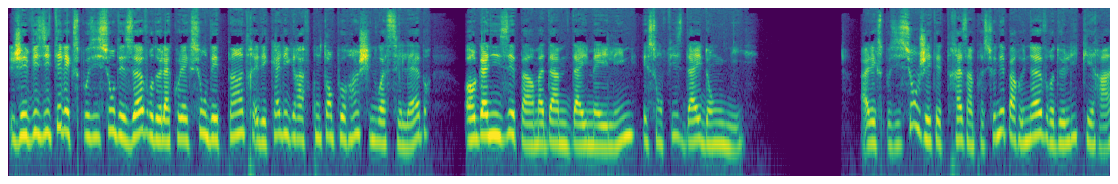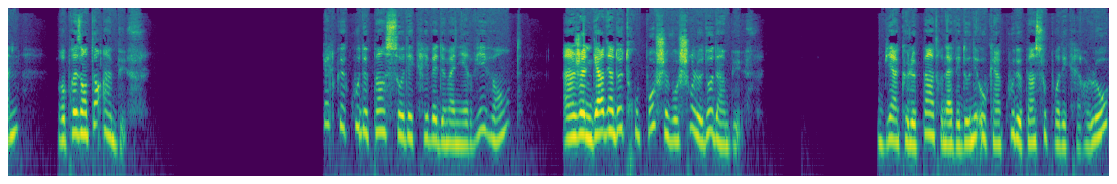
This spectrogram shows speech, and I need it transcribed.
j'ai visité l'exposition des œuvres de la collection des peintres et des calligraphes contemporains chinois célèbres, organisée par Madame Dai Meiling et son fils Dai Dongni. À l'exposition, j'ai été très impressionné par une œuvre de Li Keran représentant un buffle. Quelques coups de pinceau décrivaient de manière vivante un jeune gardien de troupeau chevauchant le dos d'un buffle. Bien que le peintre n'avait donné aucun coup de pinceau pour décrire l'eau,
